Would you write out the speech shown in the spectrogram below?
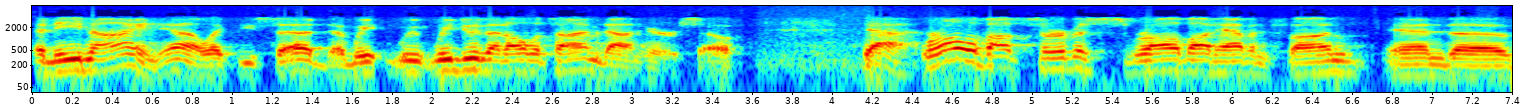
an E nine. Yeah, like you said, we, we we do that all the time down here. So yeah, we're all about service. We're all about having fun, and uh,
